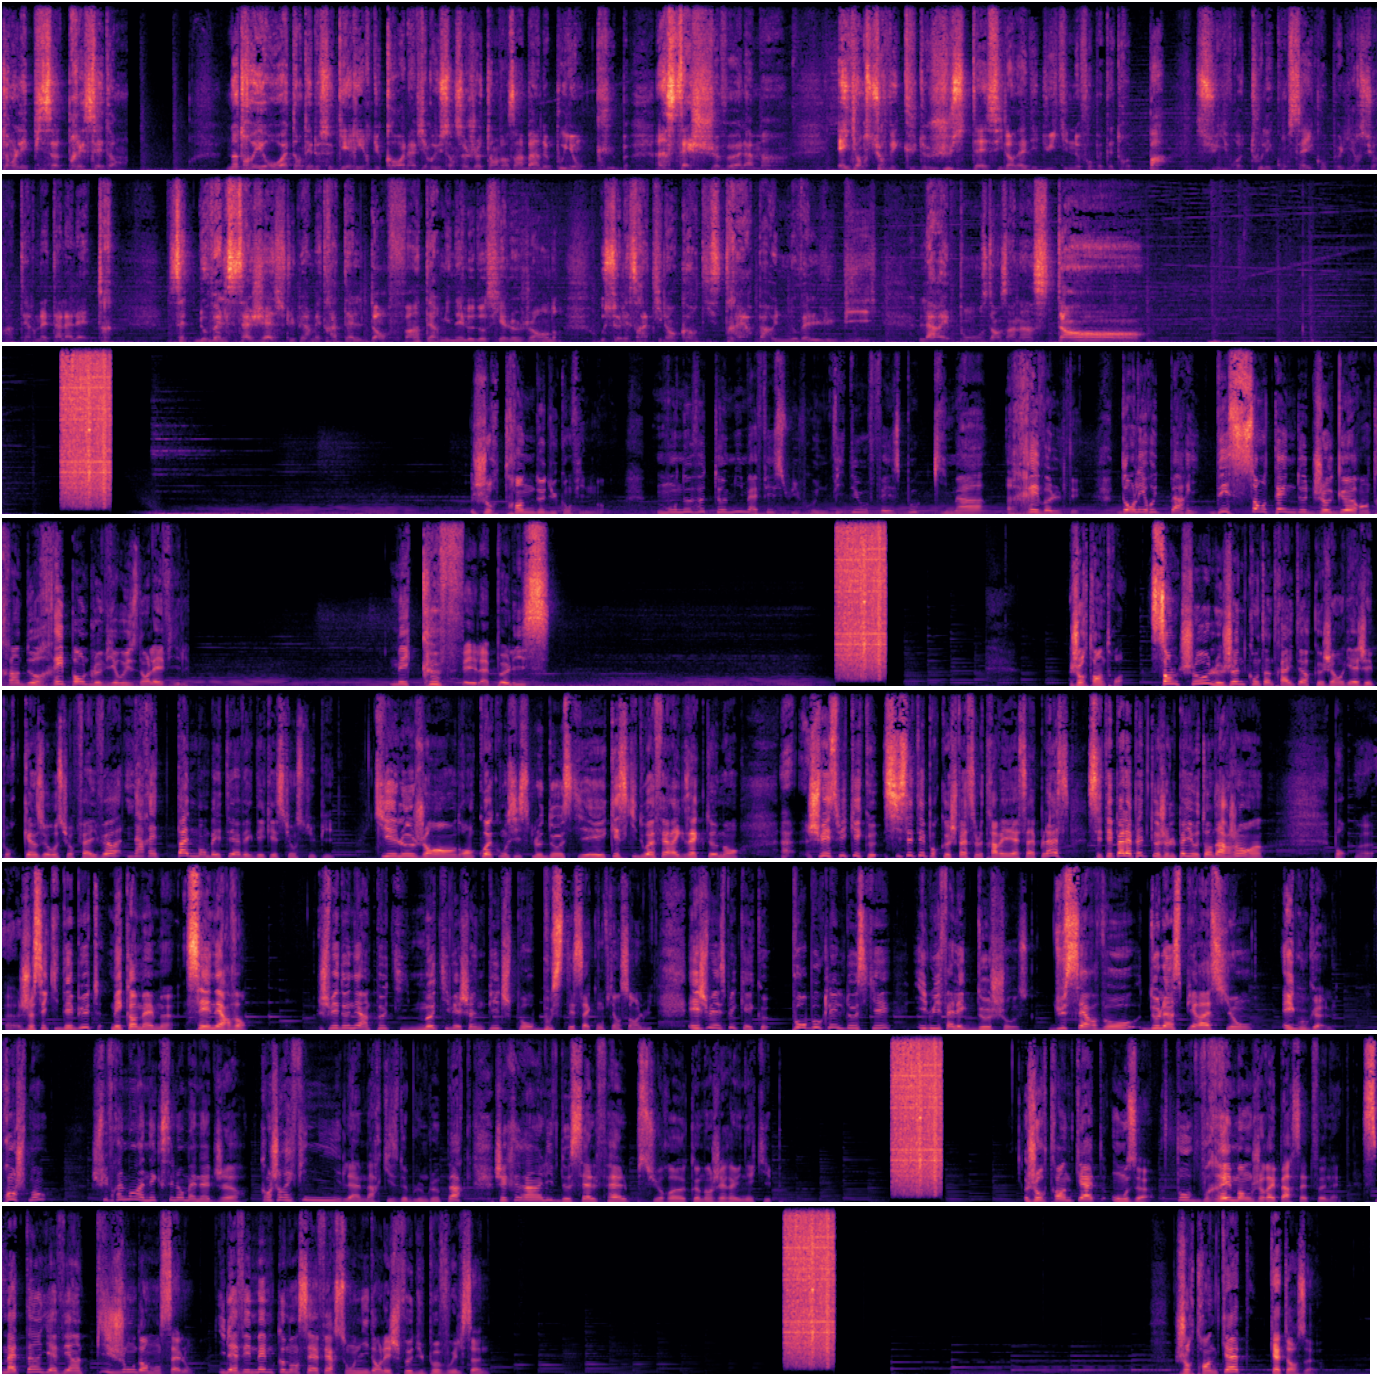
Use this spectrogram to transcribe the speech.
Dans l'épisode précédent, notre héros a tenté de se guérir du coronavirus en se jetant dans un bain de bouillon cube, un sèche-cheveux à la main. Ayant survécu de justesse, il en a déduit qu'il ne faut peut-être pas suivre tous les conseils qu'on peut lire sur Internet à la lettre. Cette nouvelle sagesse lui permettra-t-elle d'enfin terminer le dossier Legendre ou se laissera-t-il encore distraire par une nouvelle lubie? La réponse dans un instant. Jour 32 du confinement. Mon neveu Tommy m'a fait suivre une vidéo Facebook qui m'a révolté. Dans les rues de Paris, des centaines de joggeurs en train de répandre le virus dans la ville. Mais que fait la police? Jour 33. Sancho, le jeune content writer que j'ai engagé pour 15 euros sur Fiverr, n'arrête pas de m'embêter avec des questions stupides. Qui est le gendre En quoi consiste le dossier Qu'est-ce qu'il doit faire exactement euh, Je lui ai expliqué que si c'était pour que je fasse le travail à sa place, c'était pas la peine que je le paye autant d'argent. Hein. Bon, euh, je sais qu'il débute, mais quand même, c'est énervant. Je lui ai donné un petit motivation pitch pour booster sa confiance en lui. Et je lui ai expliqué que pour boucler le dossier, il lui fallait deux choses. Du cerveau, de l'inspiration et Google. Franchement, je suis vraiment un excellent manager. Quand j'aurai fini la marquise de Bloomberg Park, j'écrirai un livre de self-help sur euh, comment gérer une équipe. Jour 34, 11h. Faut vraiment que je répare cette fenêtre. Ce matin, il y avait un pigeon dans mon salon. Il avait même commencé à faire son nid dans les cheveux du pauvre Wilson. Jour 34, 14h.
